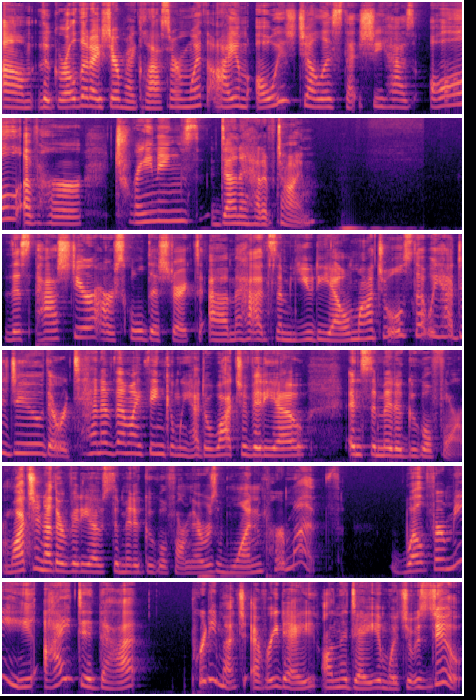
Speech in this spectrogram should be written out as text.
Um, the girl that I share my classroom with, I am always jealous that she has all of her trainings done ahead of time. This past year, our school district um, had some UDL modules that we had to do. There were 10 of them, I think, and we had to watch a video and submit a Google form. Watch another video, submit a Google form. There was one per month. Well, for me, I did that pretty much every day on the day in which it was due.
